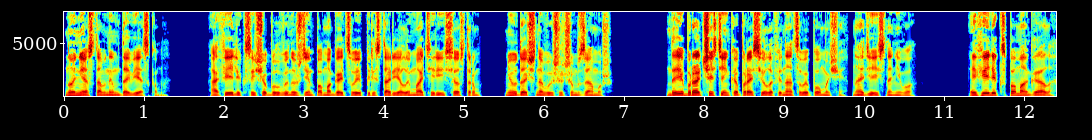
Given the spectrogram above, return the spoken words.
но не основным довеском. А Феликс еще был вынужден помогать своей престарелой матери и сестрам, неудачно вышедшим замуж. Да и брат частенько просил о финансовой помощи, надеясь на него. И Феликс помогал,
